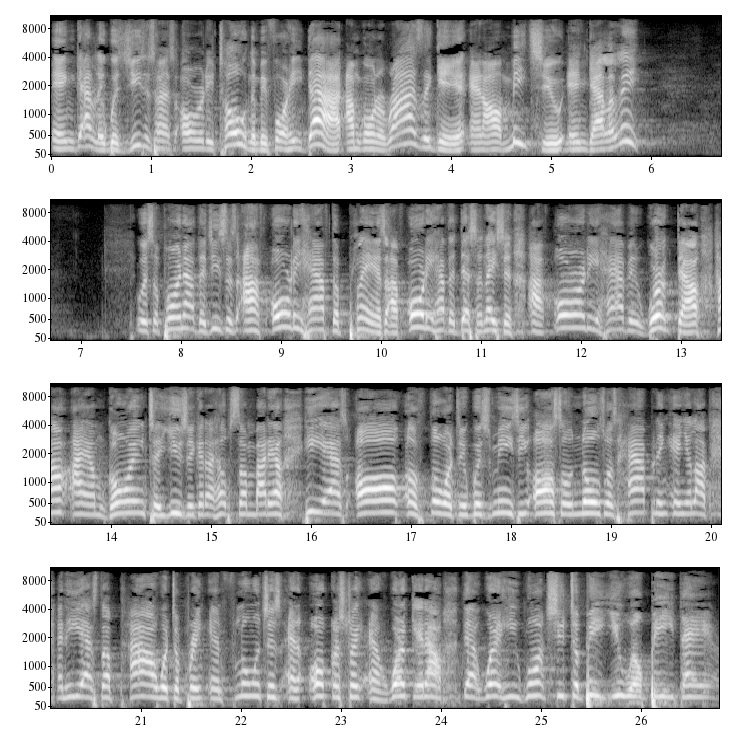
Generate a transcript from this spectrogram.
in Galilee, which Jesus has already told them before he died, I'm going to rise again and I'll meet you in Galilee was to point out that Jesus, I've already have the plans. I've already have the destination. I've already have it worked out how I am going to use it. Can I help somebody out? He has all authority, which means he also knows what's happening in your life. And he has the power to bring influences and orchestrate and work it out that where he wants you to be, you will be there.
